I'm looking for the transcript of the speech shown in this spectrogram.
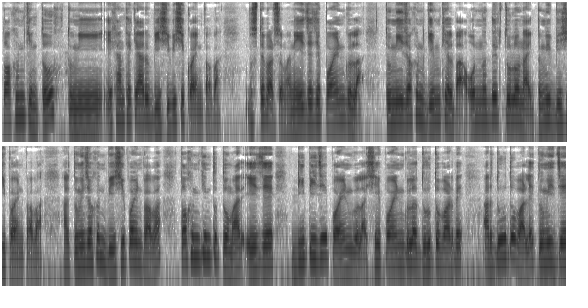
তখন কিন্তু তুমি এখান থেকে আরও বেশি বেশি কয়েন পাবা। বুঝতে পারছ? মানে এই যে যে পয়েন্টগুলা তুমি যখন গেম খেলবা, অন্যদের তুলনায় তুমি বেশি পয়েন্ট পাবা। আর তুমি যখন বেশি পয়েন্ট পাবা, তখন কিন্তু তোমার এই যে ডিপি যে পয়েন্টগুলো সেই পয়েন্টগুলো দ্রুত বাড়বে। আর দ্রুত বাড়লে তুমি যে,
